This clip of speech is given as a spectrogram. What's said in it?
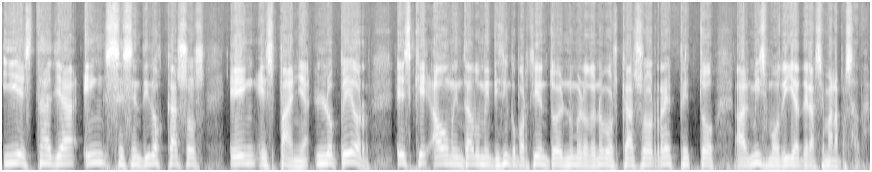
y está ya en 62 casos en España. Lo peor es que ha aumentado un 25% el número de nuevos casos respecto al mismo día de la semana pasada.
